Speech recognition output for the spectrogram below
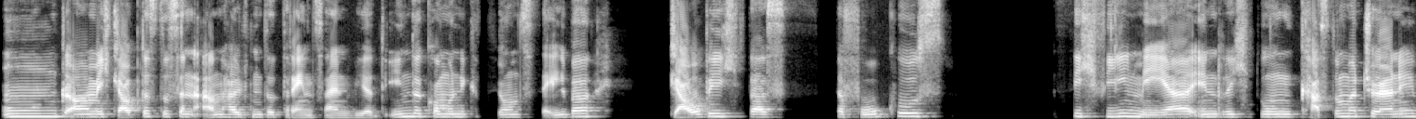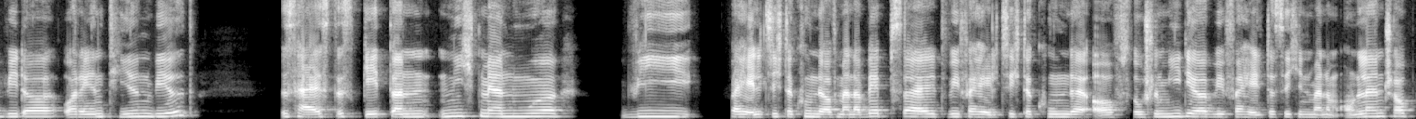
Und ähm, ich glaube, dass das ein anhaltender Trend sein wird. In der Kommunikation selber glaube ich, dass der Fokus sich viel mehr in Richtung Customer Journey wieder orientieren wird. Das heißt, es geht dann nicht mehr nur, wie verhält sich der Kunde auf meiner Website, wie verhält sich der Kunde auf Social Media, wie verhält er sich in meinem Online-Shop,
